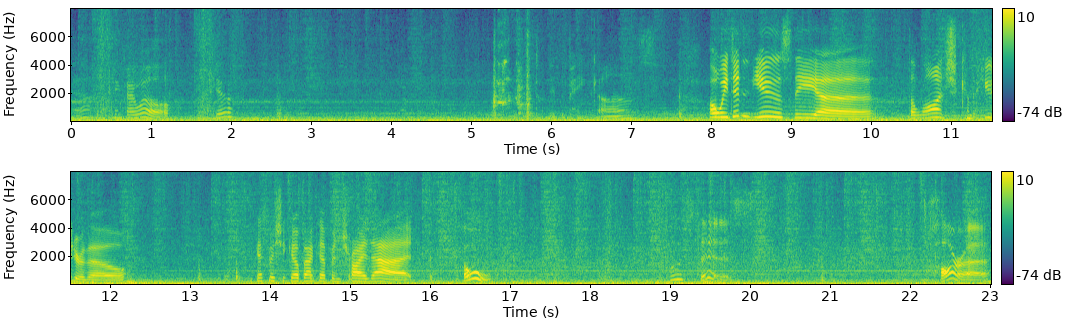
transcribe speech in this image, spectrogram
Yeah, I think I will. Thank you. Don't need the paint guns. Oh, we didn't use the uh, the launch computer though. Guess we should go back up and try that. Oh! Who's this? Tara.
